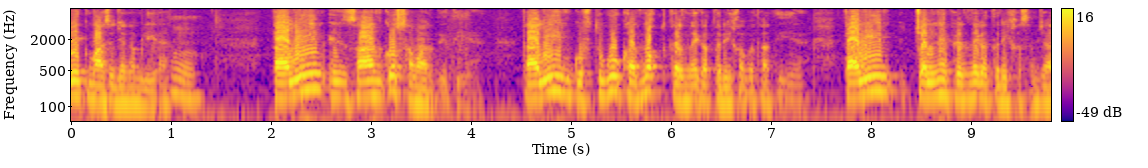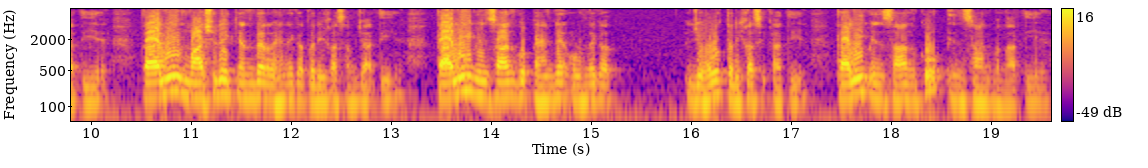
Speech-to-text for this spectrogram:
एक माँ से जन्म लिया है। हम्म, तालीम इंसान को संवार देती है। तालीम गुफ्तु का नुक्त करने का तरीक़ा बताती है। तालीम चलने फिरने का तरीक़ा समझाती है। तालीम माशरे के अंदर रहने का तरीक़ा समझाती है। तालीम इंसान को पहनने उड़ने का जो है वो तरीक़ा सिखाती है। तालीम इंसान को इंसान बनाती है।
